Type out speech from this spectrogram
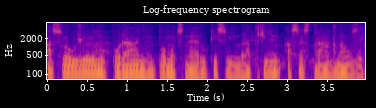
a sloužili mu podáním pomocné ruky svým bratřím a sestrám v nouzi.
